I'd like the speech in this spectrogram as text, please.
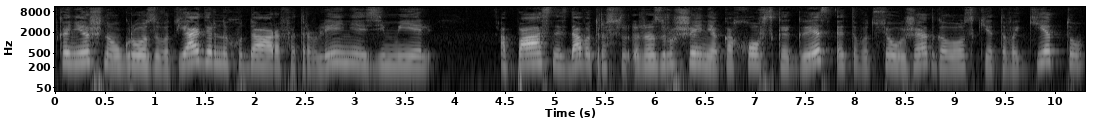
конечно, угрозы вот ядерных ударов, отравления земель, опасность, да, вот разрушение Каховской ГЭС, это вот все уже отголоски этого кету,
